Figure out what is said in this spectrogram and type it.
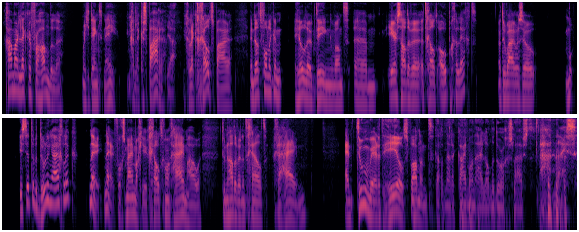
ga maar lekker verhandelen. Want je denkt, nee, ik ga lekker sparen. Ja. Ik ga lekker geld sparen. En dat vond ik een heel leuk ding. Want ehm, eerst hadden we het geld opengelegd. En toen waren we zo... "Mo- Is dit de bedoeling eigenlijk? Nee, nee, volgens mij mag je geld gewoon geheim houden. Toen hadden we het geld geheim. En toen werd het heel spannend. Ik had het naar de Cayman-eilanden doorgesluist. Ah, nice.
